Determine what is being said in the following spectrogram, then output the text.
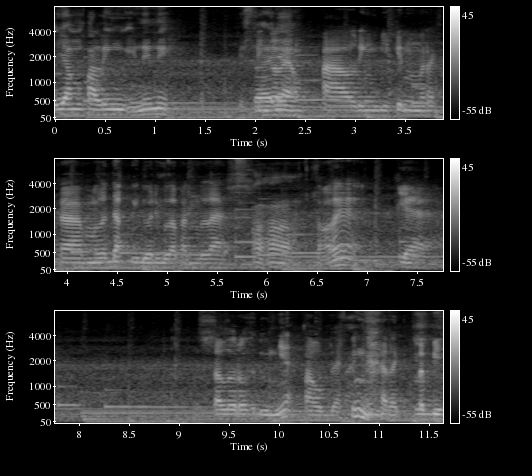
yang paling ini nih Single istilahnya. yang paling bikin mereka meledak di 2018. Ah, ah. Soalnya ya seluruh dunia tahu Blackpink gara lebih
